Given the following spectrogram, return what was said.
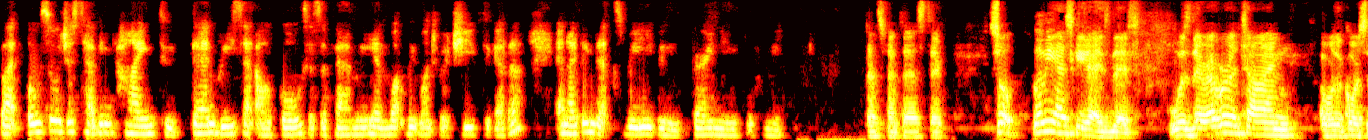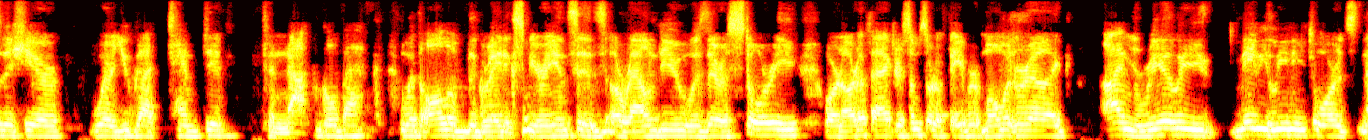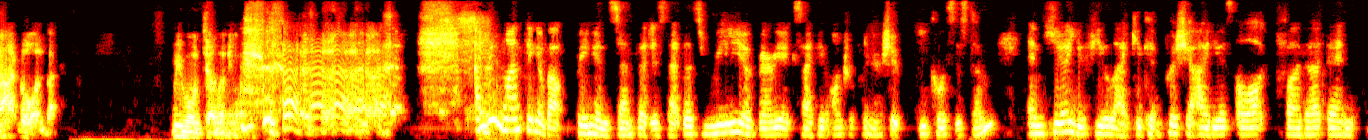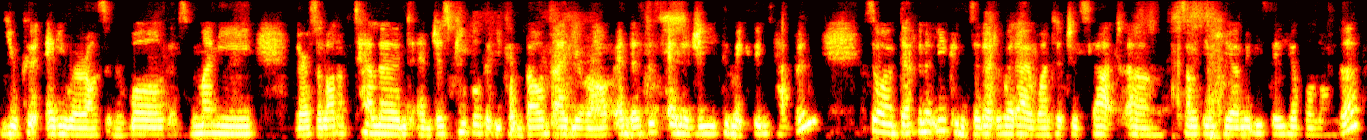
but also just having time to then reset our goals as a family and what we want to achieve together. And I think that's really been very meaningful for me. That's fantastic. So let me ask you guys this. Was there ever a time over the course of this year where you got tempted to not go back? With all of the great experiences around you? Was there a story or an artifact or some sort of favorite moment where like, I'm really maybe leaning towards not going back? We won't tell anyone. I think one thing about being in Stanford is that there's really a very exciting entrepreneurship ecosystem. And here you feel like you can push your ideas a lot further than you could anywhere else in the world. There's money, there's a lot of talent, and just people that you can bounce ideas off. And there's this energy to make things happen. So I've definitely considered whether I wanted to start um, something here, maybe stay here for longer.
